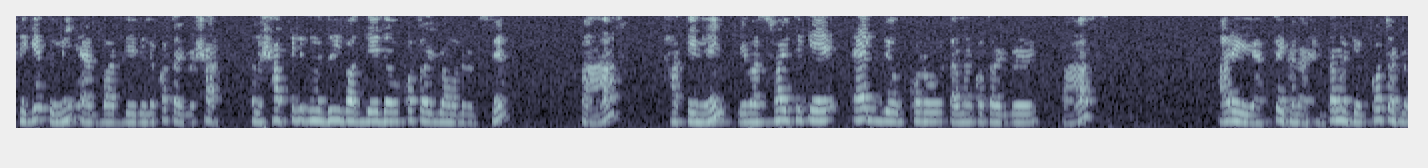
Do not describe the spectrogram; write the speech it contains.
থেকে তুমি এক বাদ দিয়ে দিলে কত আসবে? সাত। তাহলে সাত থেকে তুমি দুই বাদ দিয়ে দাও, কত আসবে আমাদের হচ্ছে পাঁচ? হাতে নেই। এবার ছয় থেকে এক বিয়োগ করো, তার মানে কত আসবে? পাঁচ। আর এই এক তো এখানে আসলো তার মানে কি, কত আসলো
